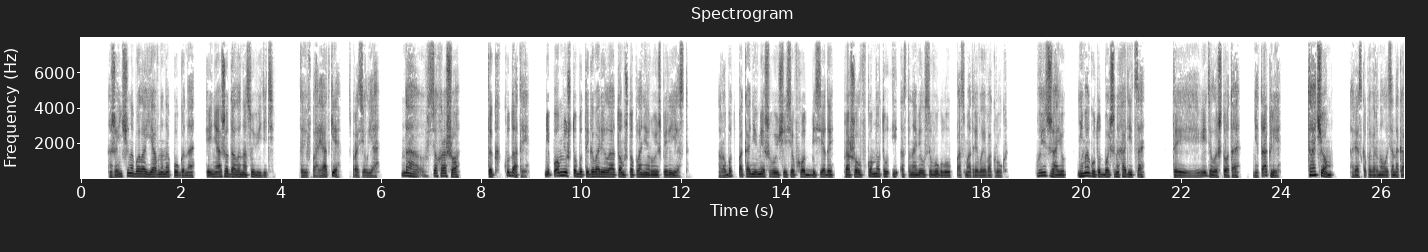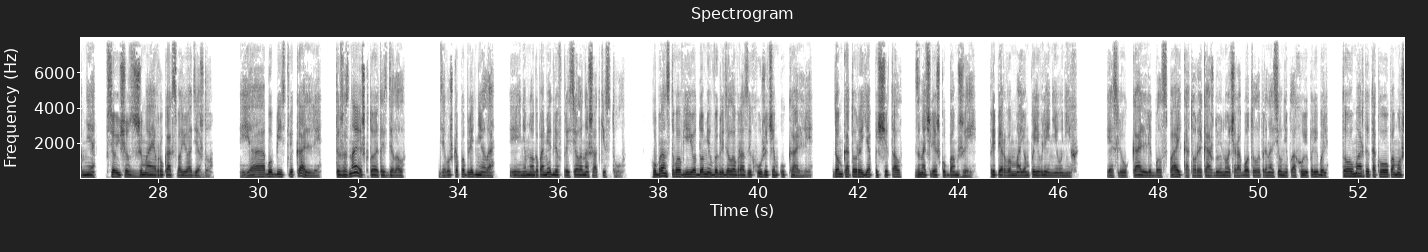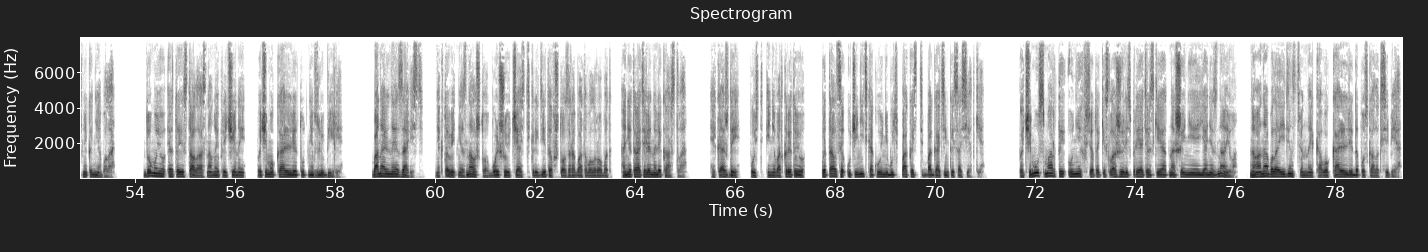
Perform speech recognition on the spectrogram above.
Женщина была явно напугана и не ожидала нас увидеть. «Ты в порядке?» — спросил я. «Да, все хорошо». «Так куда ты? Не помню, чтобы ты говорила о том, что планируешь переезд». Робот, пока не вмешивающийся в ход беседы, прошел в комнату и остановился в углу, посматривая вокруг. «Уезжаю. Не могу тут больше находиться». «Ты видела что-то, не так ли?» «Ты о чем?» Резко повернулась она ко мне, все еще сжимая в руках свою одежду. «Я об убийстве Калли. Ты же знаешь, кто это сделал?» Девушка побледнела и, немного помедлив, присела на шаткий стул. Убранство в ее доме выглядело в разы хуже, чем у Калли. Дом, который я посчитал за ночлежку бомжей при первом моем появлении у них. Если у Калли был спай, который каждую ночь работал и приносил неплохую прибыль, то у Марты такого помощника не было. Думаю, это и стало основной причиной, почему Калли тут не взлюбили. Банальная зависть. Никто ведь не знал, что большую часть кредитов, что зарабатывал робот, они тратили на лекарства. И каждый, пусть и не в открытую, пытался учинить какую-нибудь пакость богатенькой соседке. Почему с Мартой у них все-таки сложились приятельские отношения, я не знаю, но она была единственной, кого Калли допускала к себе.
